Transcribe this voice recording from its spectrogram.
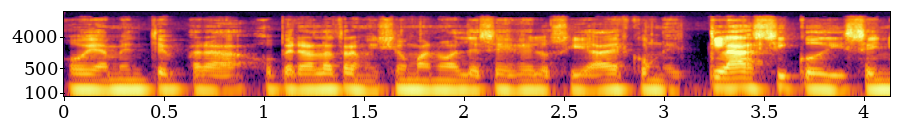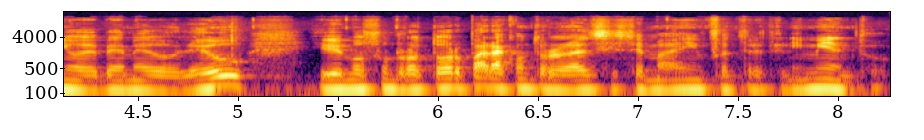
obviamente, para operar la transmisión manual de 6 velocidades con el clásico diseño de BMW. Y vemos un rotor para controlar el sistema de infoentretenimiento.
